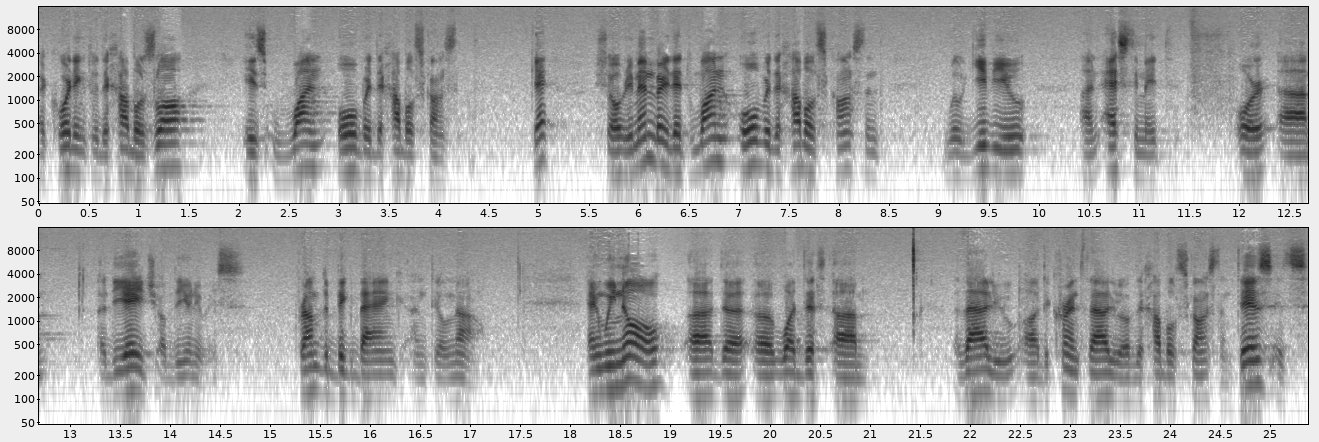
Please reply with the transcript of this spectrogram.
according to the Hubble's law, is 1 over the Hubble's constant. Okay? So remember that 1 over the Hubble's constant will give you an estimate for um, the age of the universe from the Big Bang until now. And we know uh, the, uh, what the um, value, uh, the current value of the Hubble's constant is. It's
